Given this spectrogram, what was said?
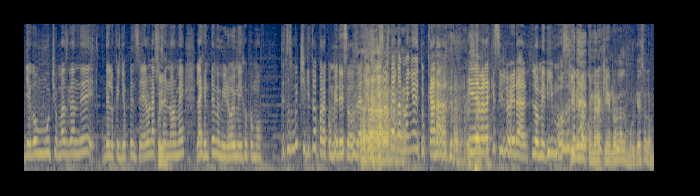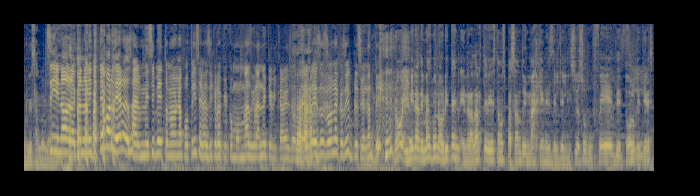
llegó mucho más grande de lo que yo pensé. Era una cosa Sí. enorme. La gente me miró y me dijo como... Estás muy chiquita para comer eso. O sea, es- eso es del tamaño de tu cara. Y de verdad que sí lo era. Lo medimos. ¿Quién iba a comer a quién? ¿Lola la hamburguesa o la hamburguesa Lola? Sí, no, cuando lo intenté morder, o sea, me, sí me tomaron una foto y se ve así creo que como más grande que mi cabeza. O sea, eso es una cosa impresionante. No, y mira, además, bueno, ahorita en, en Radar TV estamos pasando imágenes del delicioso buffet, de todo lo que tienes.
